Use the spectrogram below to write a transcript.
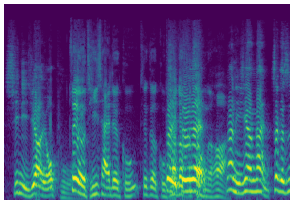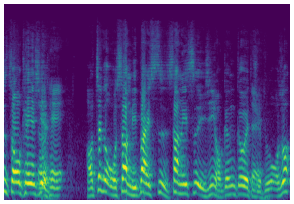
心里就要有谱。最有题材的股，这个股票都不动的话，那你想想看，这个是周 K 线。好，这个我上礼拜四上一次已经有跟各位解读，我说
